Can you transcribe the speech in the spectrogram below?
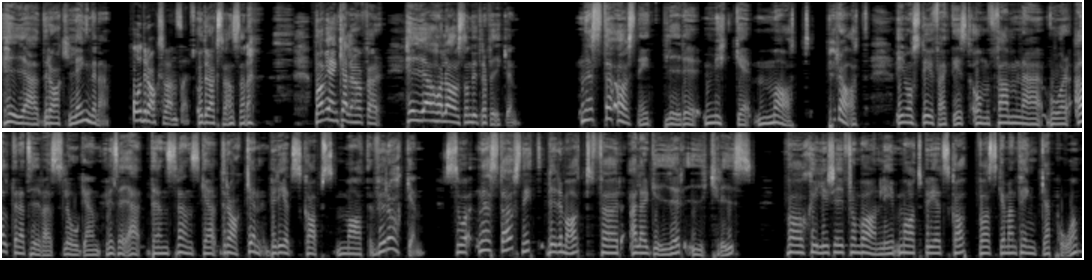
heja draklängderna. Och draksvansar. Och draksvansarna. Vad vi än kallar dem för. Heja håll avstånd i trafiken. Nästa avsnitt blir det mycket matprat. Vi måste ju faktiskt omfamna vår alternativa slogan, det vill säga den svenska draken, beredskapsmatvraken. Så nästa avsnitt blir det mat för allergier i kris. Vad skiljer sig från vanlig matberedskap? Vad ska man tänka på?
